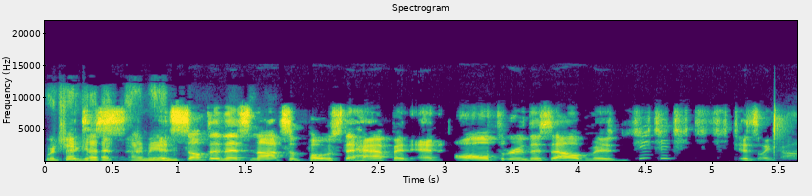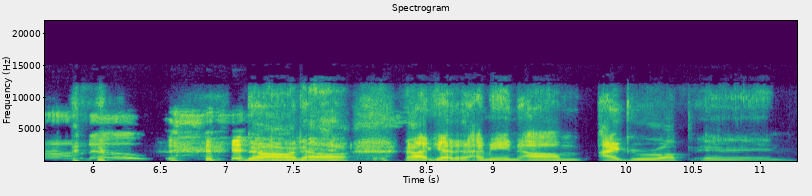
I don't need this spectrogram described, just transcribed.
Which I It's, get. a- I mean, it's something that's not supposed to happen, and all through this album is it's like, oh no. no, no. I get it. I mean, um, I grew up in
